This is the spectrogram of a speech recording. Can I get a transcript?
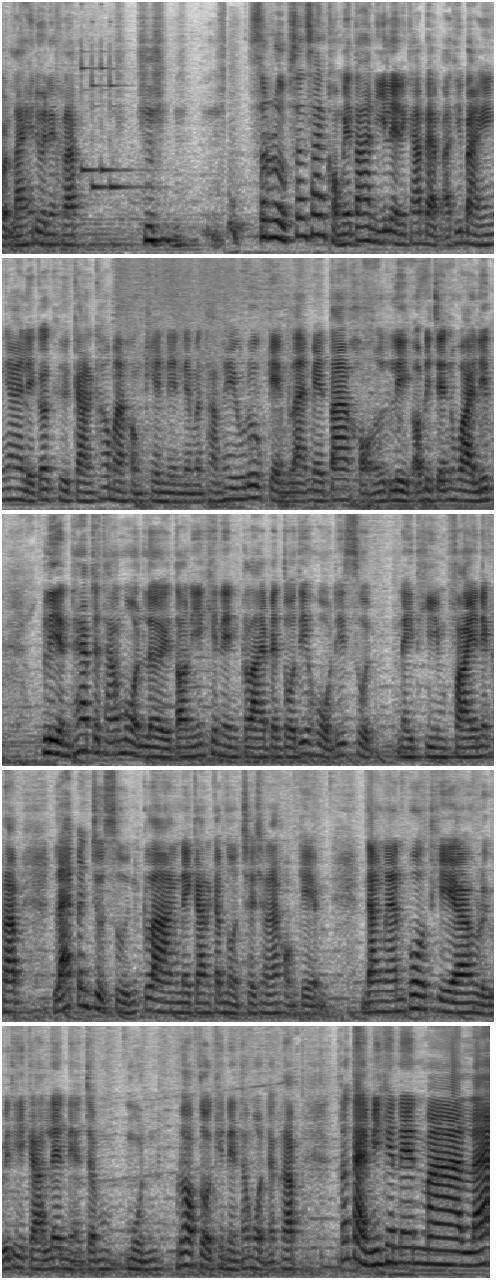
กดไลค์ให้ด้วยนะครับ สรุปสั้นๆของเมตานี้เลยนะครับ แบบอธิบายง่ายๆเลยก็คือการเข้ามาของเคนเนนเนี่ยมันทำให้รูปเกมและเมตาของ League of Legends Wild Rift เปลี่ยนแทบจะทั้งหมดเลย ตอนนี้เคนเนนกลายเป็นตัวที่โหดที่สุดในทีมไฟท์นะครับ และเป็นจุดศูนย์กลางในการกำหนดชัยชนะของเกม ดังนั้นพวกเทียร์หรือวิธีการเล่นเนี่ยจะหมุนรอบตัวเคนเนนทั้งหมดนะครับ ตั้งแต่มีเคนเนนมาและ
